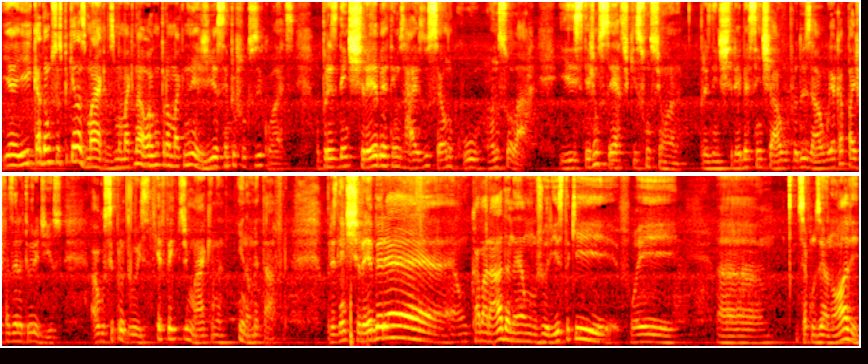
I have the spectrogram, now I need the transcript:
E aí, cada um com suas pequenas máquinas, uma máquina órgão para uma máquina energia, sempre fluxos e cortes. O presidente Schreber tem os raios do céu no cu, ano solar. E estejam certos que isso funciona. O presidente Schreber sente algo, produz algo e é capaz de fazer a teoria disso. Algo se produz, efeito de máquina e não metáfora. Presidente Schreber é, é um camarada, né, um jurista que foi uh, do século XIX,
